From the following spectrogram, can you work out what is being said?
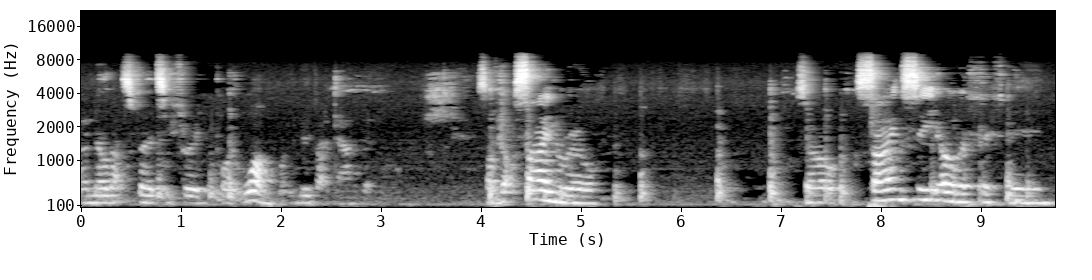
I know that's 33.1. Let me move that down a bit more. So I've got sine rule. So sine c over 15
